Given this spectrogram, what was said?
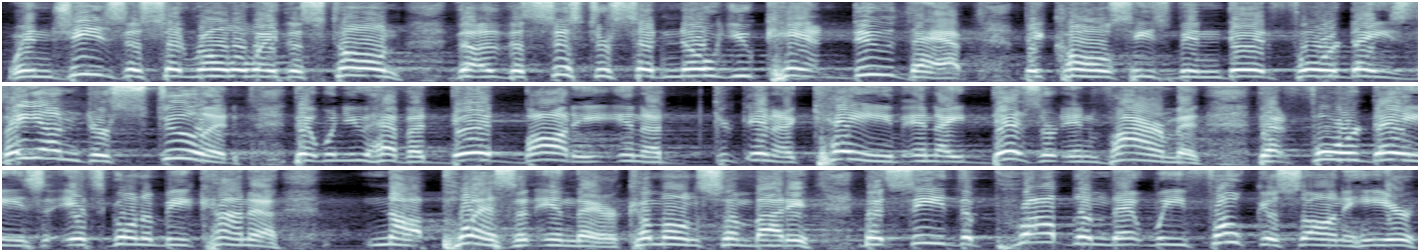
When Jesus said, roll away the stone, the, the sister said, no, you can't do that because he's been dead four days. They understood that when you have a dead body in a in a cave in a desert environment that four days it's going to be kind of not pleasant in there. Come on, somebody. But see, the problem that we focus on here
